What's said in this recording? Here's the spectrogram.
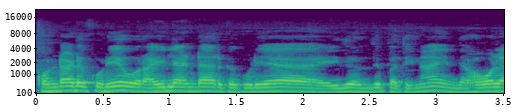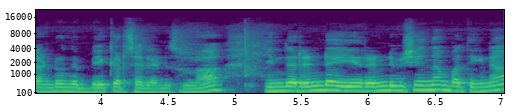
கொண்டாடக்கூடிய ஒரு ஐலாண்டாக இருக்கக்கூடிய இது வந்து பார்த்திங்கன்னா இந்த ஹோலாண்டும் இந்த பேக்கர்ஸ் ஐலாண்டு சொல்லலாம். இந்த ரெண்டு ரெண்டு விஷயம் தான் பார்த்திங்கன்னா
